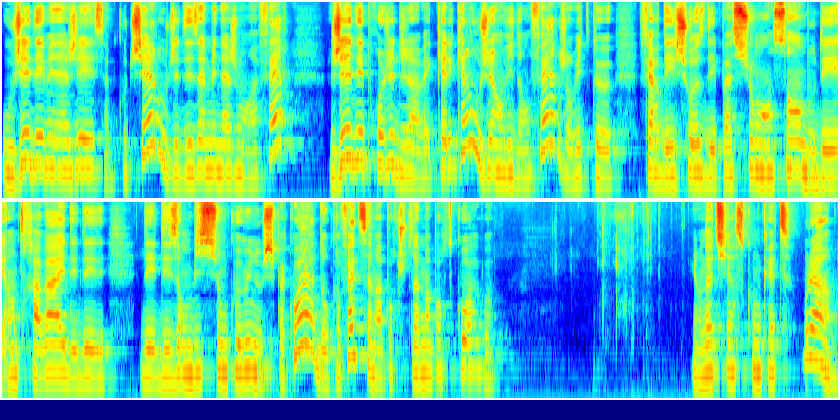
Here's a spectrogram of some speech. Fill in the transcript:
où j'ai déménagé, ça me coûte cher, où j'ai des aménagements à faire, j'ai des projets déjà avec quelqu'un, où j'ai envie d'en faire, j'ai envie de faire des choses, des passions ensemble, ou des, un travail, des, ambitions communes, ou je sais pas quoi. Donc en fait, ça m'apporte, ça m'apporte quoi, quoi? Et on attire ce qu'on quête. Oula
